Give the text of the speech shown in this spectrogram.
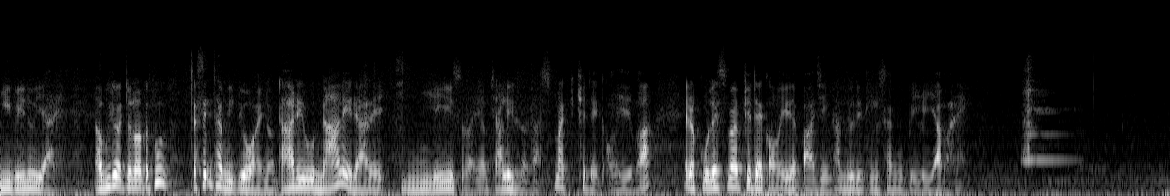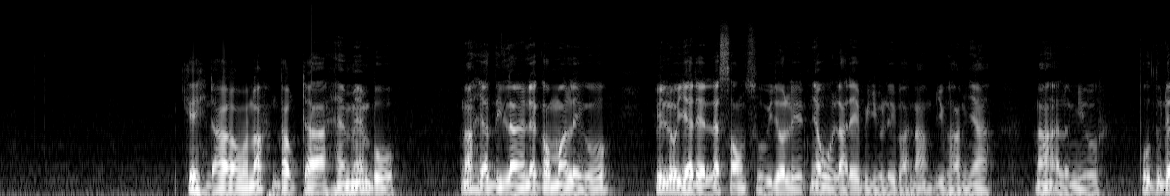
ညီပေးလို့ရတယ် နောက်ပြီးတော့ကျွန်တော်တခုတစ်စိတ်ထပ်ပြီးပြောရရင်တော့ဒါတွေကိုနားလေတာတဲ့ညီလေးတွေဆိုတာယောက်ျားလေးတွေဆိုတာဒါ smart ဖြစ်တဲ့ကောင်လေးတွေပါအဲ့တော့ကိုလည်း smart ဖြစ်တဲ့ကောင်လေးတွေပါချင်းဒါမျိုးတွေ view ဆိုင်မှုပေးလို့ရပါတယ်ကဲဒါကတော့ဗောနော်ဒေါက်တာဟမ်မန်ဘိုနော်ရာတီလာတဲ့ကောင်မလေးကိုပြလို့ရတဲ့လက်ဆောင်ဆိုပြီးတော့လေမျှဝေလာတဲ့ဗီဒီယိုလေးပါနော်ဗျူဟာများနော်အဲ့လိုမျိုးဘုသူဒ္ဓ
